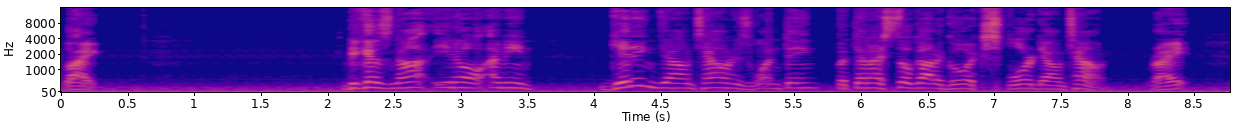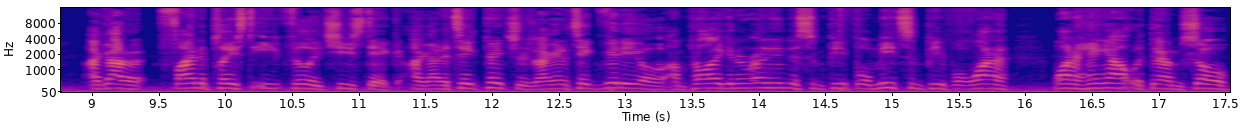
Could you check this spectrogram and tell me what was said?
Like, because not, you know, I mean, getting downtown is one thing, but then I still got to go explore downtown, right? I gotta find a place to eat Philly cheesesteak. I gotta take pictures. I gotta take video. I'm probably gonna run into some people, meet some people, wanna wanna hang out with them. So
